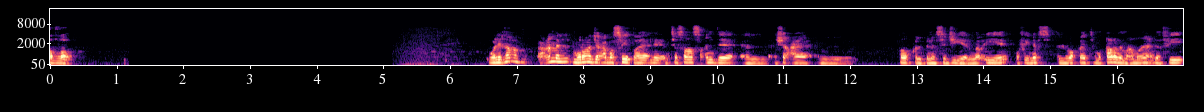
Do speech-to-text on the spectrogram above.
الضوء. ولغرض عمل مراجعة بسيطة للامتصاص عند الأشعة فوق البنفسجية المرئية وفي نفس الوقت مقارنة مع ما يحدث في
